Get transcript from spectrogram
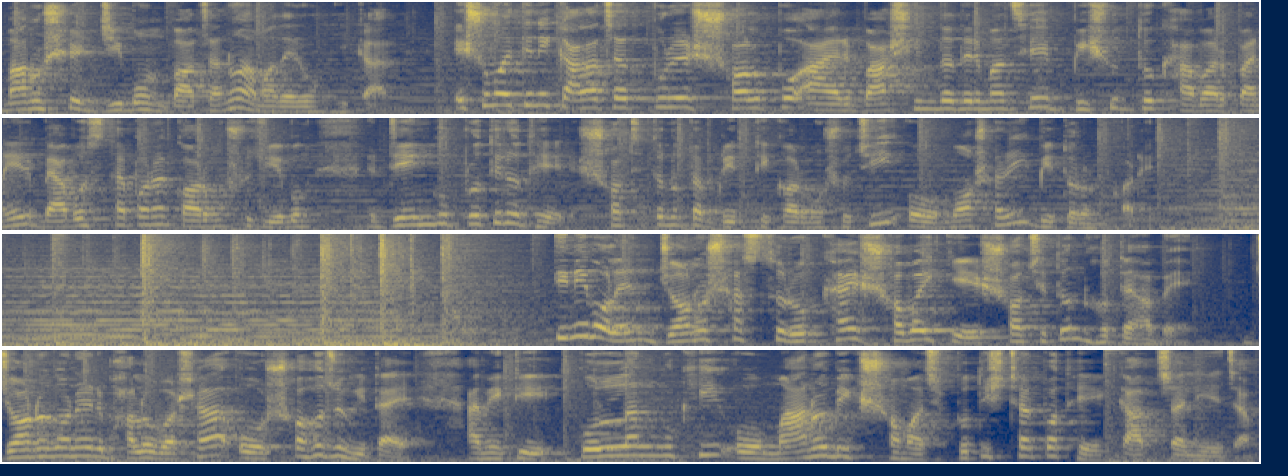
মানুষের জীবন বাঁচানো আমাদের অঙ্গীকার। এ সময় তিনি কালাচাঁদপুরের স্বল্প আয়ের বাসিন্দাদের মাঝে বিশুদ্ধ খাবার পানির ব্যবস্থাপনা কর্মসূচি এবং ডেঙ্গু প্রতিরোধে সচেতনতা বৃদ্ধি কর্মসূচি ও মশারি বিতরণ করেন। তিনি বলেন, জনস্বাস্থ্য রক্ষায় সবাইকে সচেতন হতে হবে। জনগণের ভালোবাসা ও সহযোগিতায় আমি একটি কল্যাণমুখী ও মানবিক সমাজ প্রতিষ্ঠার পথে কাজ চালিয়ে যাব।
